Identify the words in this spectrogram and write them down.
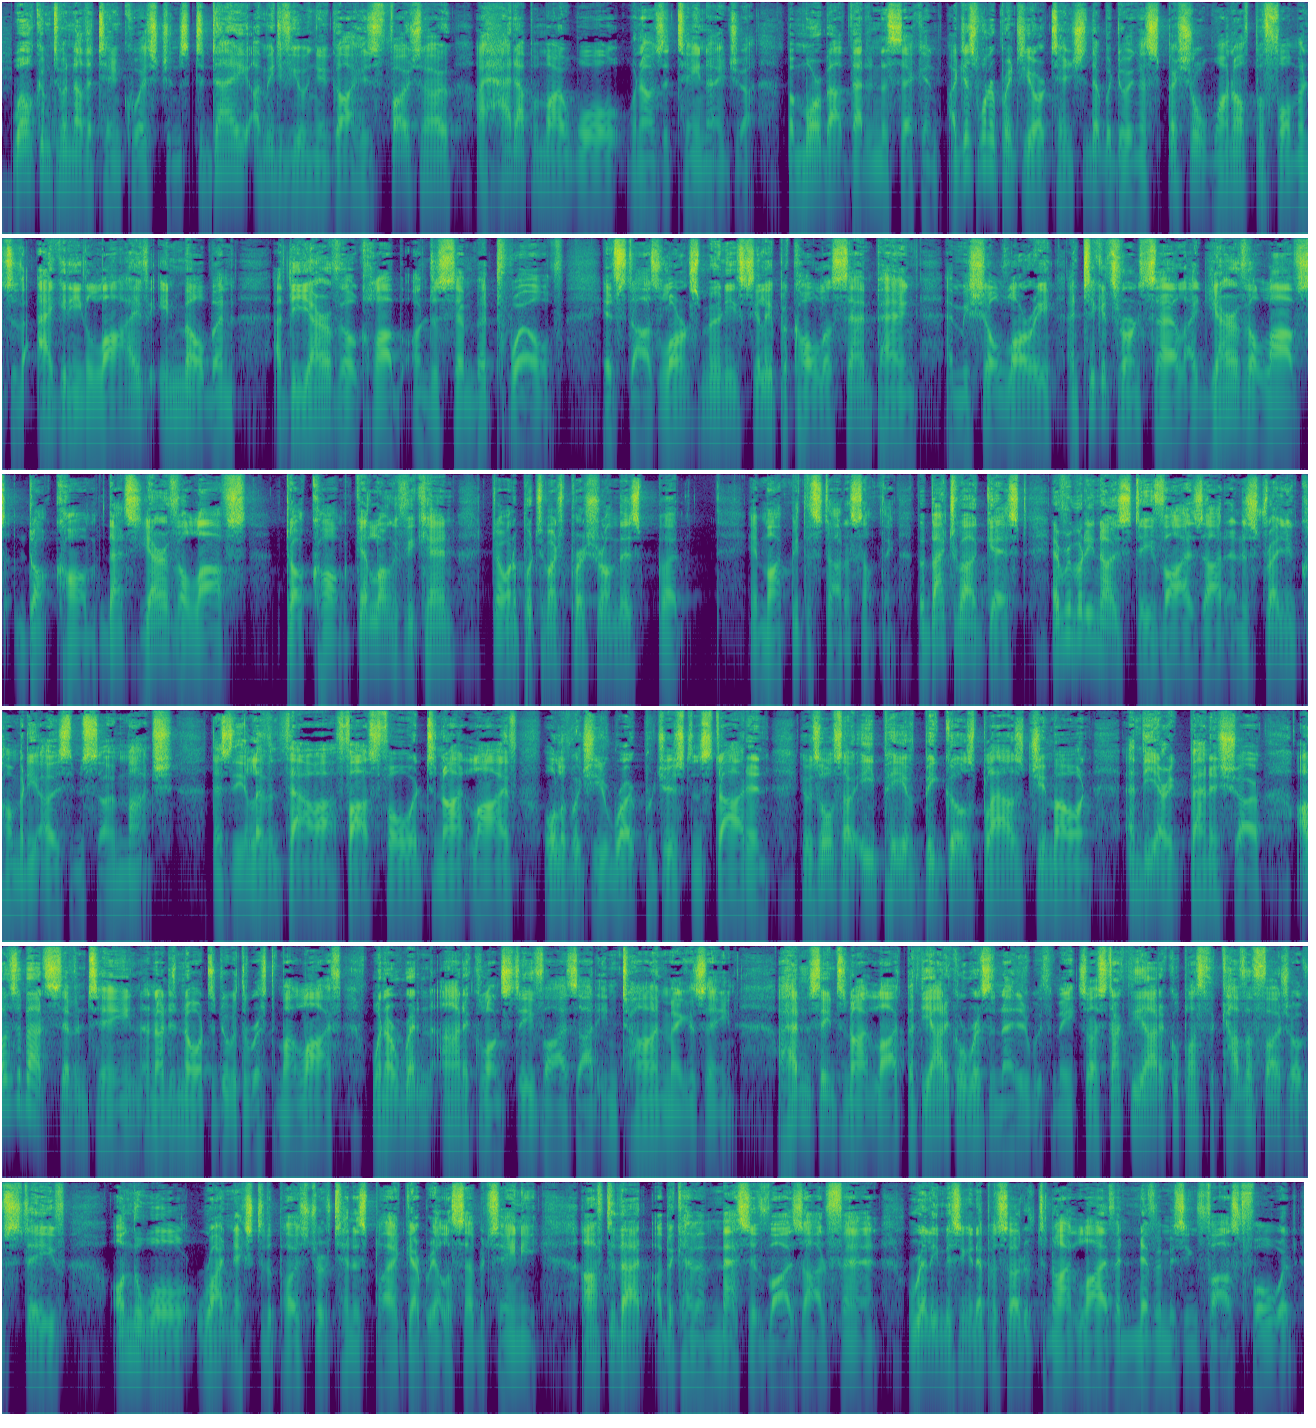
Welcome to another 10 questions. Today I'm interviewing a guy whose photo I had up on my wall when I was a teenager, but more about that in a second. I just want to bring to your attention that we're doing a special one off performance of Agony live in Melbourne at the Yarraville Club on December 12. It stars Lawrence Mooney, Celia Pacquola, Sam Pang, and Michelle Laurie, and tickets are on sale at yarravillelaughs.com. That's yarravillelaughs.com com. Get along if you can. Don't want to put too much pressure on this, but it might be the start of something. But back to our guest. Everybody knows Steve Vizard, and Australian comedy owes him so much. There's the 11th hour, Fast Forward, Tonight Live, all of which he wrote, produced, and starred in. He was also EP of Big Girls Blouse, Jimeoin, and The Eric Bana Show. I was about 17 and I didn't know what to do with the rest of my life when I read an article on Steve Vizard in Time magazine. I hadn't seen Tonight Live, but the article resonated with me, so I stuck the article plus the cover photo of Steve on the wall right next to the poster of tennis player Gabriela Sabatini. After that, I became a massive Vizard fan, rarely missing an episode of Tonight Live and never missing Fast Forward.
